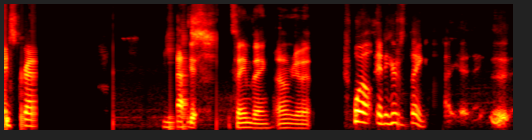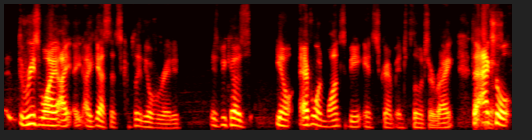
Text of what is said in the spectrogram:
Instagram, yes. Same thing. I don't get it. Well, and here's the thing: the- uh, the reason why I, I- guess it's completely overrated is because you know everyone wants to be an Instagram influencer, right? The actual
